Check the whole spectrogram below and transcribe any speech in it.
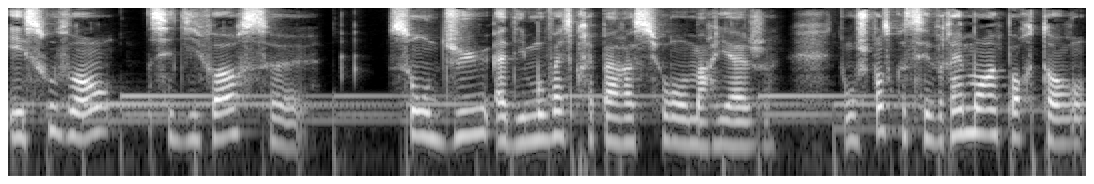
Et souvent, ces divorces euh, sont dus à des mauvaises préparations au mariage. Donc je pense que c'est vraiment important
